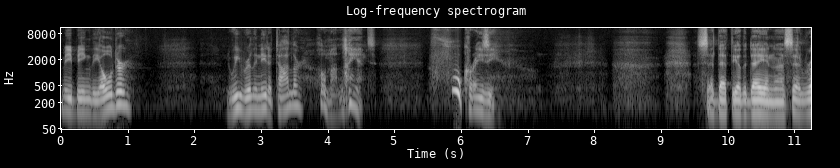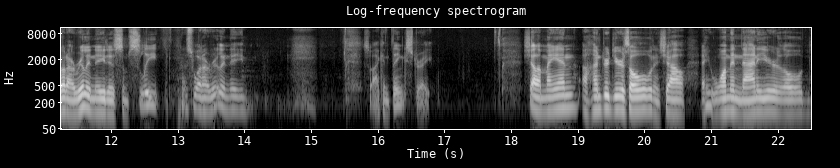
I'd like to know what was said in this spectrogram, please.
me being the older. Do we really need a toddler? Oh, my lands. Whew, crazy said that the other day, and I said, What I really need is some sleep. That's what I really need. So I can think straight. Shall a man a hundred years old and shall a woman ninety years old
